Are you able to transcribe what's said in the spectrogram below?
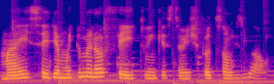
Mas seria muito melhor feito em questões de produção visual.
